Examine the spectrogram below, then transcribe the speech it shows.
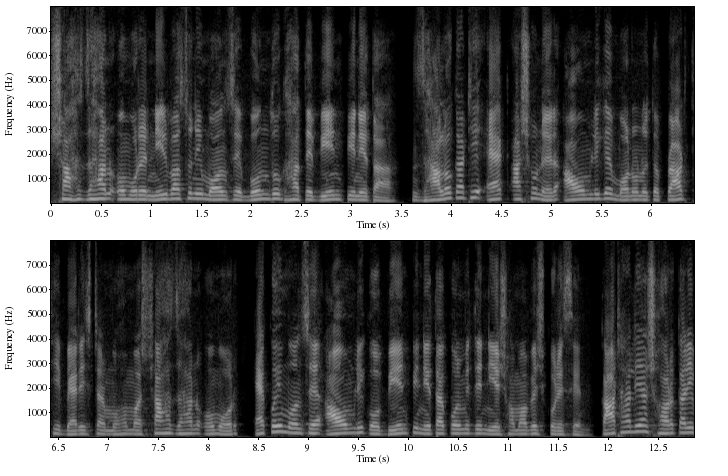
শাহজাহান ওমরের নির্বাচনী মঞ্চে বন্দুক হাতে বিএনপি নেতা। ঝালকাঠি এক আসনের আওয়ামী লীগের মনোনীত প্রার্থী ব্যারিস্টার মোহাম্মদ শাহজাহান ওমর একই মঞ্চে আওয়ামী লীগ ও বিএনপি নেতাকর্মীদের নিয়ে সমাবেশ করেছেন। কাঠালিয়া সরকারি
